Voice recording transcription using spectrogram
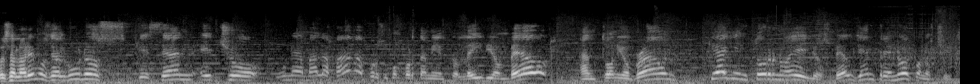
pues hablaremos de algunos que se han hecho una mala fama por su comportamiento. Le'Veon Bell, Antonio Brown. ¿Qué hay en torno a ellos? Bell ya entrenó con los Chiefs.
